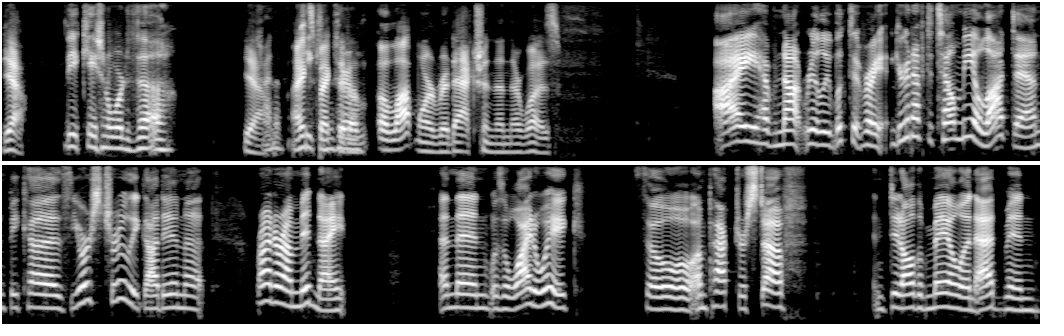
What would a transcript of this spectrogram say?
Yeah. the occasional word the. Yeah. Kind of I expected a, a lot more redaction than there was. I have not really looked at very. You're gonna have to tell me a lot, Dan, because yours truly got in at right around midnight, and then was a wide awake. So unpacked her stuff and did all the mail and admin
